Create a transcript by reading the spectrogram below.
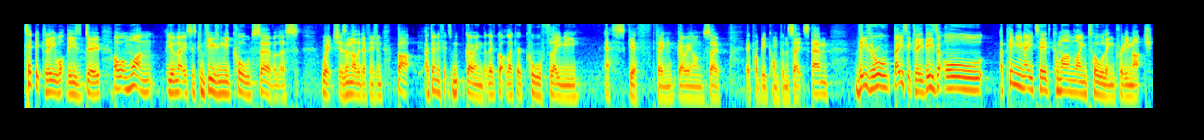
Typically what these do, oh, and one you'll notice is confusingly called serverless, which is another definition. But I don't know if it's going, but they've got like a cool flamey S-GIF thing going on, so it probably compensates. Um, these are all, basically, these are all opinionated command line tooling pretty much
